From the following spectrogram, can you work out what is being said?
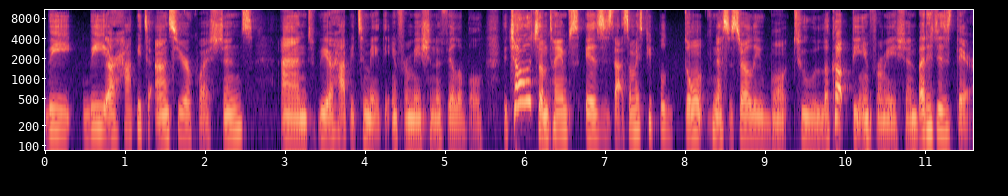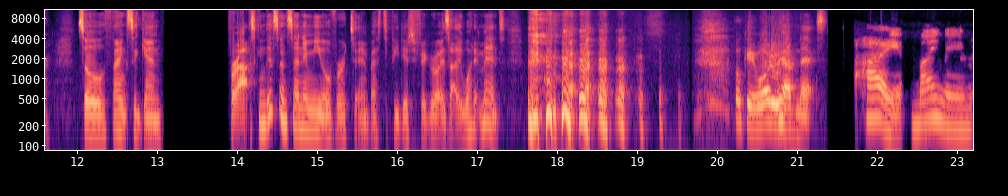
we we are happy to answer your questions and we are happy to make the information available. The challenge sometimes is, is that sometimes people don't necessarily want to look up the information, but it is there. So thanks again for asking this and sending me over to Investopedia to figure out exactly what it meant. okay, what do we have next? Hi, my name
